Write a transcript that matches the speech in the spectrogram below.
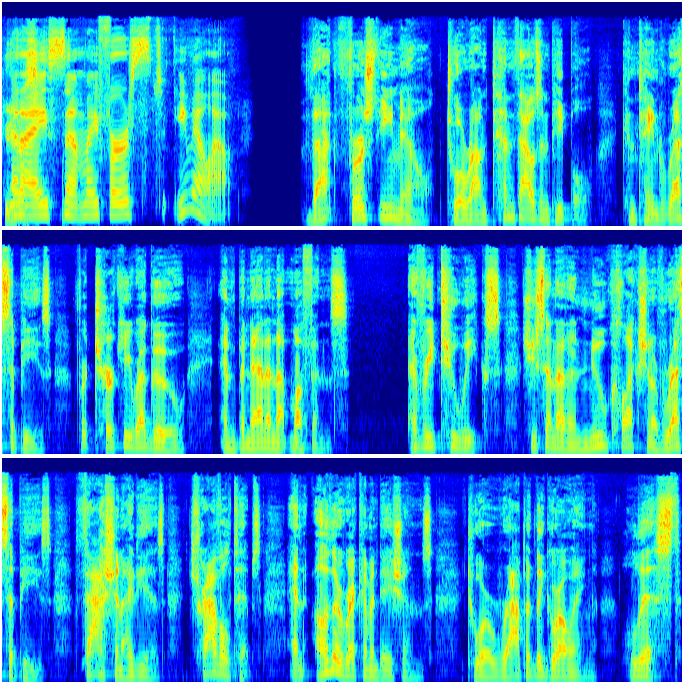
Yes. And I sent my first email out. That first email to around 10,000 people contained recipes for turkey ragu and banana nut muffins. Every two weeks, she sent out a new collection of recipes, fashion ideas, travel tips, and other recommendations to a rapidly growing list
